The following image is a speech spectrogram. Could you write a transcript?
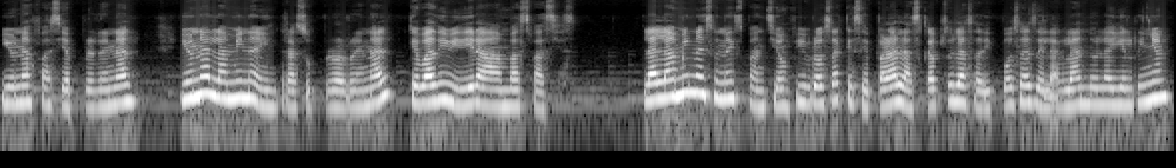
y una fascia prerrenal y una lámina intrasuprarrenal que va a dividir a ambas fascias. La lámina es una expansión fibrosa que separa las cápsulas adiposas de la glándula y el riñón,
